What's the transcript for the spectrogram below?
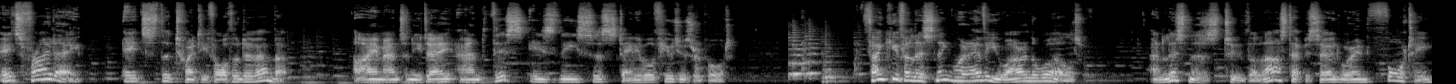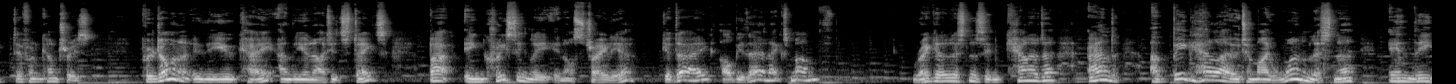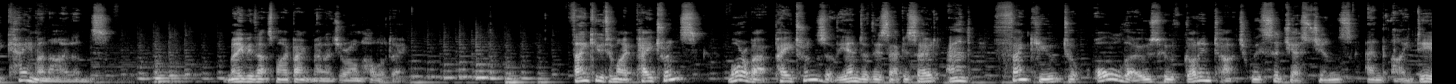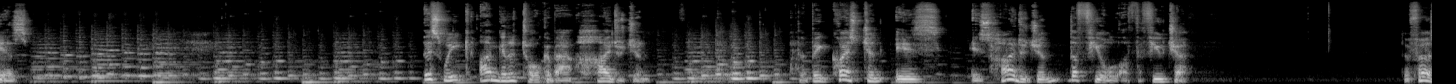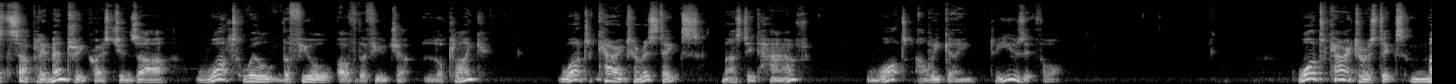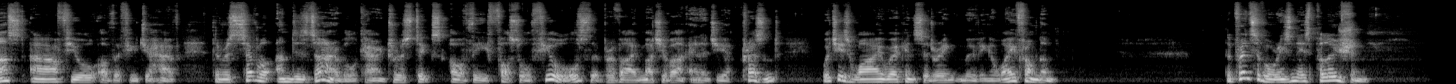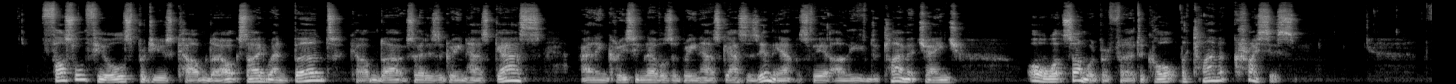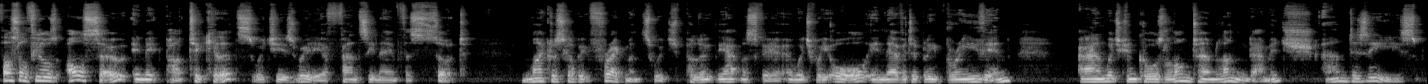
It's Friday. It's the 24th of November. I'm Anthony Day, and this is the Sustainable Futures Report. Thank you for listening wherever you are in the world. And listeners to the last episode were in 40 different countries, predominantly the UK and the United States, but increasingly in Australia. G'day, I'll be there next month. Regular listeners in Canada, and a big hello to my one listener in the Cayman Islands. Maybe that's my bank manager on holiday. Thank you to my patrons. More about patrons at the end of this episode, and thank you to all those who've got in touch with suggestions and ideas. This week I'm going to talk about hydrogen. The big question is Is hydrogen the fuel of the future? The first supplementary questions are what will the fuel of the future look like? What characteristics must it have? What are we going to use it for? What characteristics must our fuel of the future have? There are several undesirable characteristics of the fossil fuels that provide much of our energy at present, which is why we're considering moving away from them. The principal reason is pollution. Fossil fuels produce carbon dioxide when burnt. Carbon dioxide is a greenhouse gas, and increasing levels of greenhouse gases in the atmosphere are leading to climate change, or what some would prefer to call the climate crisis. Fossil fuels also emit particulates, which is really a fancy name for soot, microscopic fragments which pollute the atmosphere and which we all inevitably breathe in, and which can cause long term lung damage and disease.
